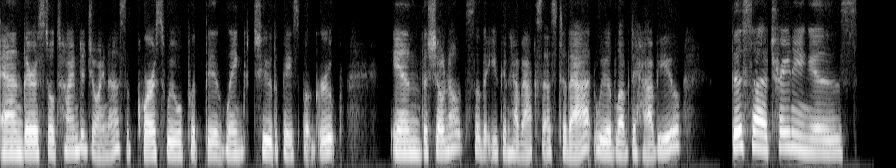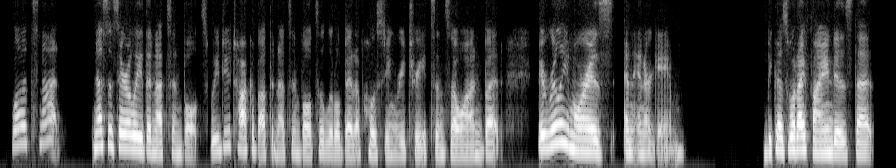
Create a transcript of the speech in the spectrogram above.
And there is still time to join us. Of course, we will put the link to the Facebook group in the show notes so that you can have access to that. We would love to have you. This uh, training is, well, it's not necessarily the nuts and bolts. We do talk about the nuts and bolts a little bit of hosting retreats and so on, but it really more is an inner game. Because what I find is that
